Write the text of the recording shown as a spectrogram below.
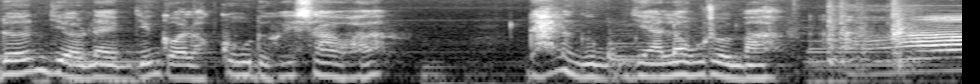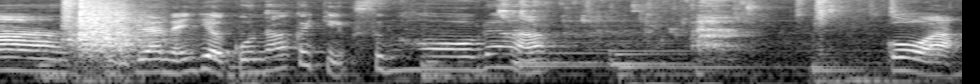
Đến giờ này em vẫn gọi là cô được hay sao hả? Đã là người một nhà lâu rồi mà. À thì ra nãy giờ cô nói cái chuyện xưng hô đó hả? Cô à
